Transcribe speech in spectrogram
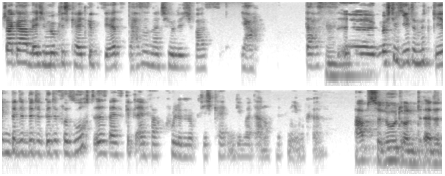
Jagger, welche Möglichkeit gibt es jetzt? Das ist natürlich was, ja, das mhm. äh, möchte ich jedem mitgeben. Bitte, bitte, bitte versucht es, weil es gibt einfach coole Möglichkeiten, die wir da noch mitnehmen können. Absolut. Und äh,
